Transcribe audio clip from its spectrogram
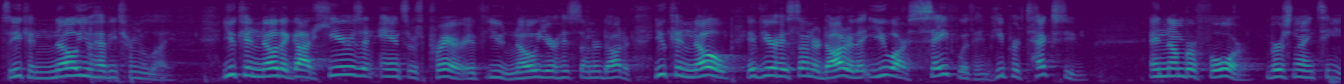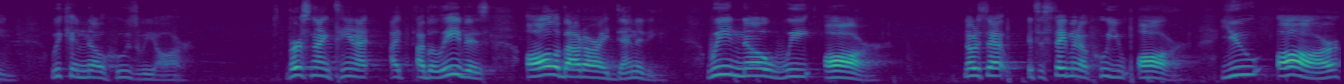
So you can know you have eternal life. You can know that God hears and answers prayer if you know you're his son or daughter. You can know if you're his son or daughter that you are safe with him. He protects you. And number four, verse 19, we can know whose we are. Verse 19, I, I, I believe, is all about our identity. We know we are Notice that it's a statement of who you are. You are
